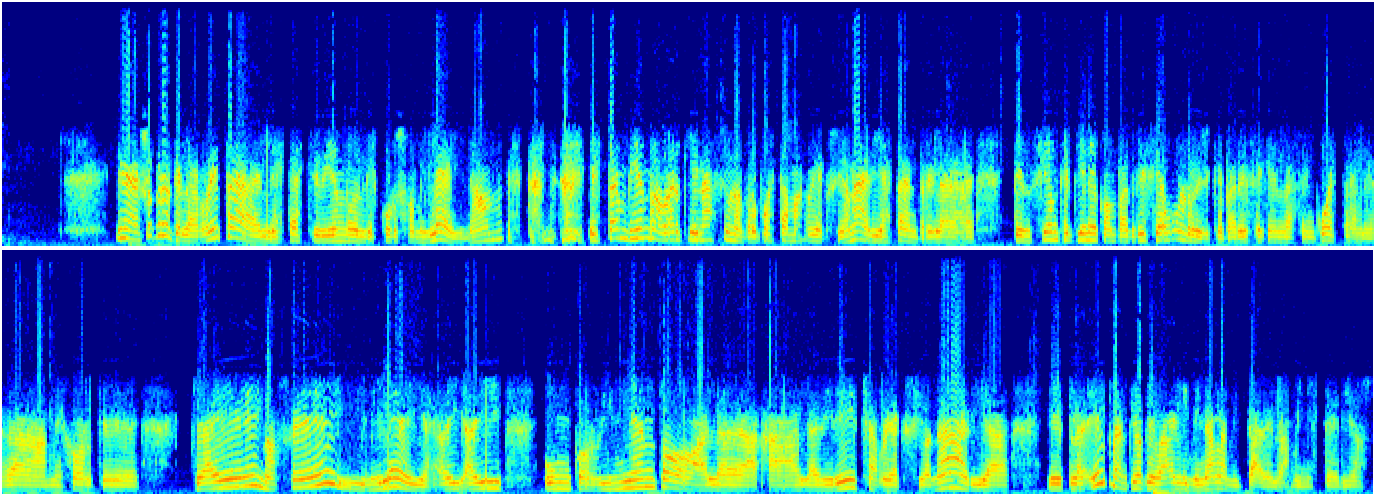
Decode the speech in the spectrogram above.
Mira, yo creo que la reta le está escribiendo el discurso a mi ley, ¿no? Están, viendo a ver quién hace una propuesta más reaccionaria. Está entre la tensión que tiene con Patricia Bullrich, que parece que en las encuestas le da mejor que, que a él, no sé, y mi ley. Hay, hay un corrimiento a la, a la derecha reaccionaria. Eh, él planteó que va a eliminar la mitad de los ministerios.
